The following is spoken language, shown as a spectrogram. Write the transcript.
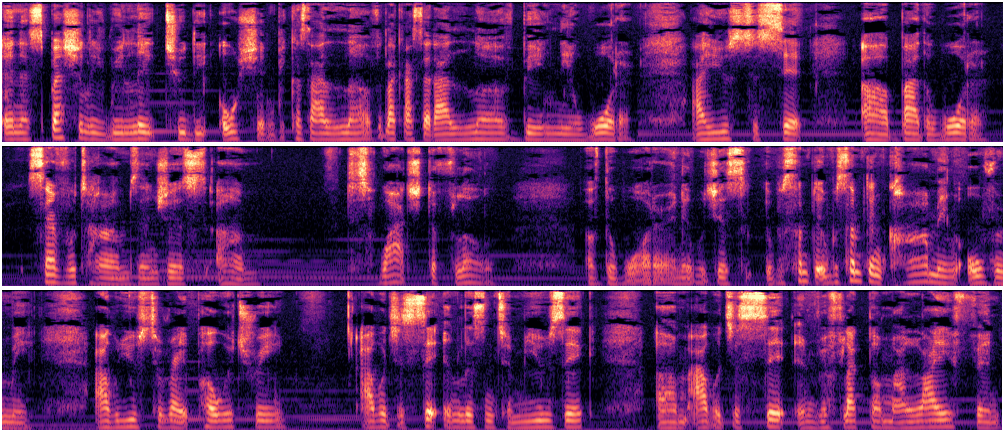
and especially relate to the ocean because I love, like I said, I love being near water. I used to sit uh, by the water several times and just um, just watch the flow of the water and it was just it was something it was something calming over me i used to write poetry I would just sit and listen to music. Um, I would just sit and reflect on my life and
